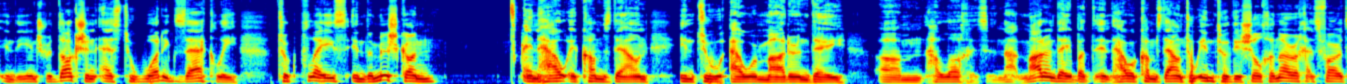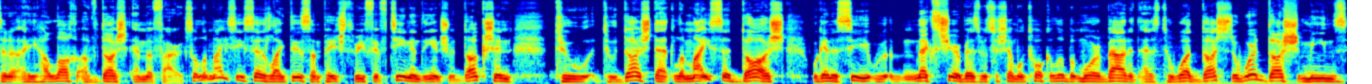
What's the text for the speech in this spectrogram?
in the introduction as to what exactly took place in the Mishkan and how it comes down into our modern day um, halachas, not modern day, but how it comes down to into the Shulchan Aruch as far as a, halach of Dash and Mefarik. So Lamaisi says like this on page 315 in the introduction to, to Dash, that Lamaisa Dash, we're going to see next year, Bezrat Hashem will talk a little bit more about it as to what Dash, the word Dash means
